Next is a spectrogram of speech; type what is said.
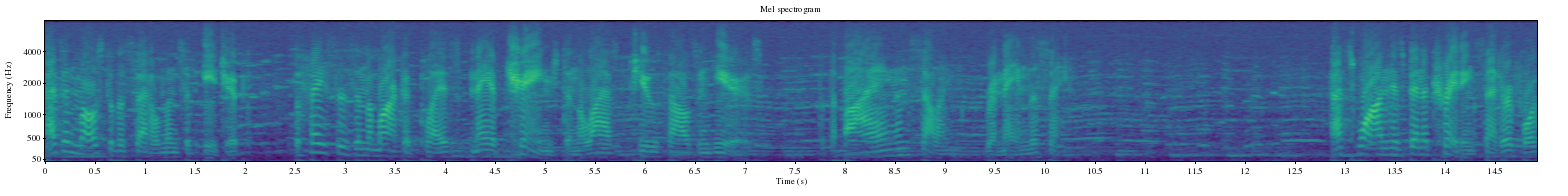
As in most of the settlements of Egypt, the faces in the marketplace may have changed in the last few thousand years, but the buying and selling remain the same. Aswan has been a trading center for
